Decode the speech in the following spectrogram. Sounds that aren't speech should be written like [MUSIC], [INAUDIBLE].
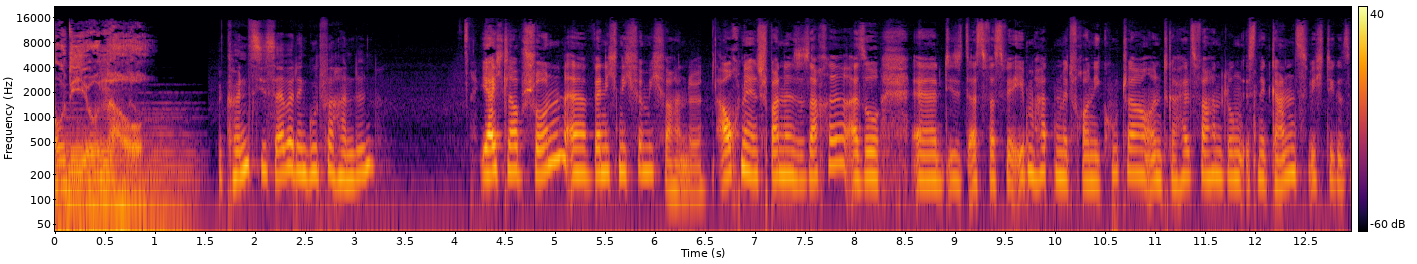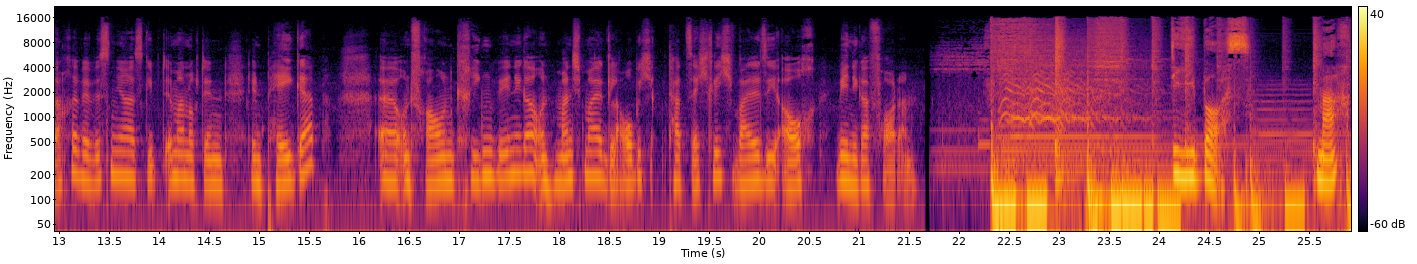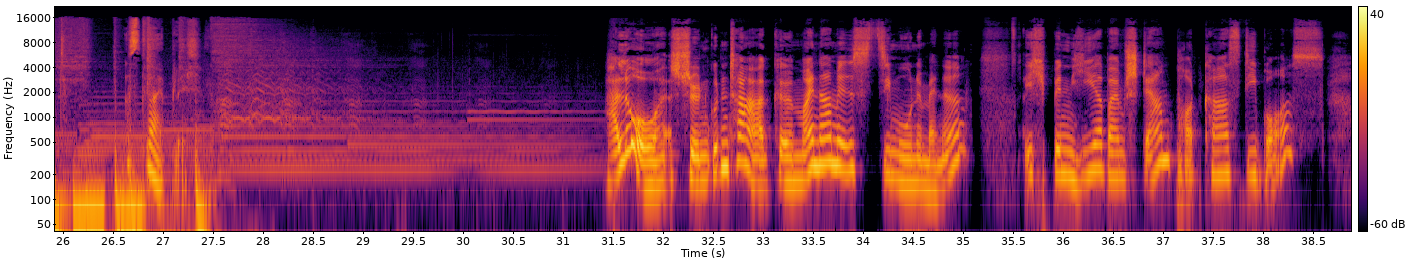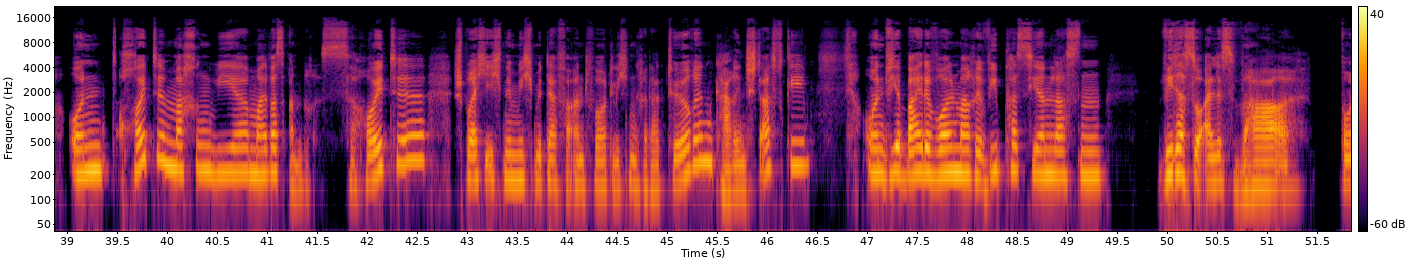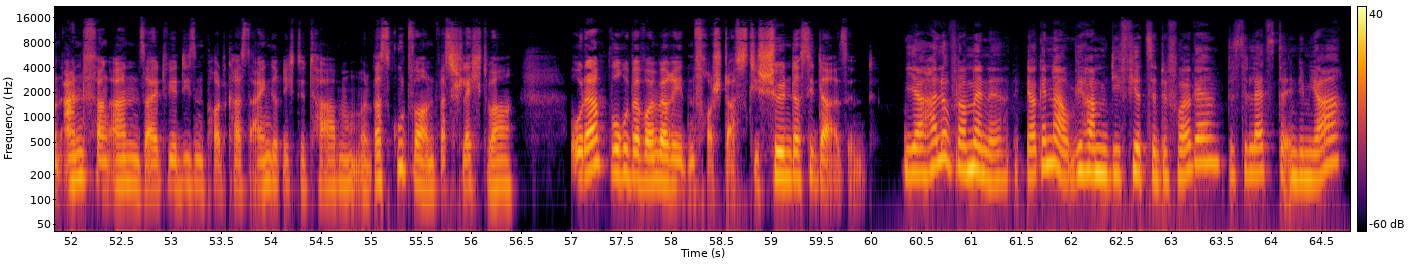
Audio Now. Können Sie selber denn gut verhandeln? Ja, ich glaube schon, äh, wenn ich nicht für mich verhandle. Auch eine spannende Sache. Also äh, die, das, was wir eben hatten mit Frau Nikuta und Gehaltsverhandlungen, ist eine ganz wichtige Sache. Wir wissen ja, es gibt immer noch den, den Pay Gap äh, und Frauen kriegen weniger und manchmal glaube ich tatsächlich, weil sie auch weniger fordern. Die Boss. Macht ist weiblich. Hallo, schönen guten Tag. Mein Name ist Simone Menne. Ich bin hier beim Stern-Podcast Die Boss und heute machen wir mal was anderes. Heute spreche ich nämlich mit der verantwortlichen Redakteurin Karin Stawski und wir beide wollen mal Revue passieren lassen, wie das so alles war von Anfang an, seit wir diesen Podcast eingerichtet haben und was gut war und was schlecht war. Oder worüber wollen wir reden, Frau Stawski? Schön, dass Sie da sind. Ja, hallo Frau Menne. Ja, genau. Wir haben die 14. Folge, das ist die letzte in dem Jahr.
